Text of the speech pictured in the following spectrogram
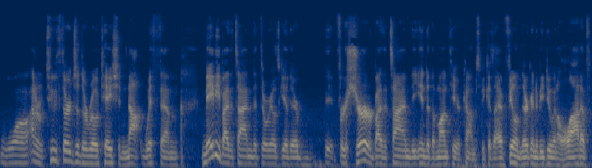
well, I don't know, two thirds of the rotation not with them. Maybe by the time that the Orioles get there, for sure by the time the end of the month here comes, because I have a feeling they're going to be doing a lot of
